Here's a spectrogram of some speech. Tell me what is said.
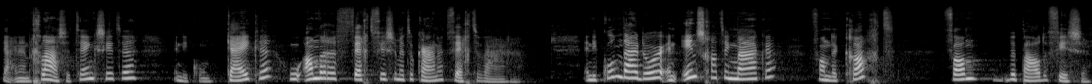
ja, in een glazen tank zitten. En die kon kijken hoe andere vechtvissen met elkaar aan het vechten waren. En die kon daardoor een inschatting maken van de kracht van bepaalde vissen.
